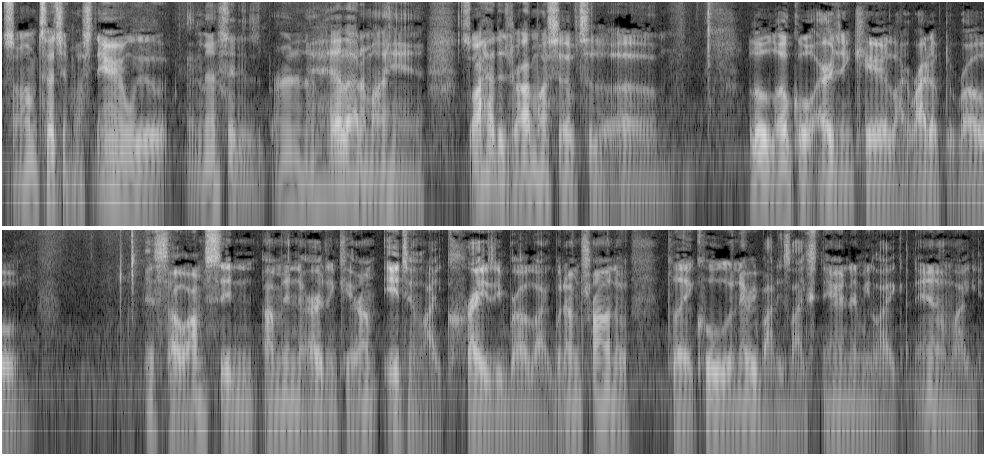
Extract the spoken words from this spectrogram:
So I'm touching my steering wheel, and that shit is burning the hell out of my hand. So I had to drive myself to um, little local urgent care, like right up the road and so I'm sitting, I'm in the urgent care. I'm itching like crazy, bro. Like, but I'm trying to play it cool, and everybody's like staring at me like, damn, like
